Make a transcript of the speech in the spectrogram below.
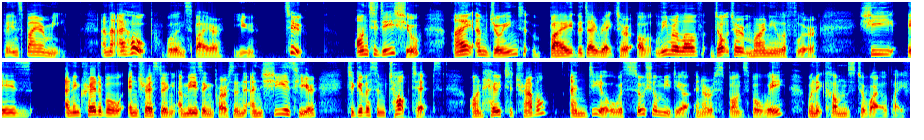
that inspire me, and that I hope will inspire you too. On today's show, I am joined by the director of Lemur Love, Dr. Marni LaFleur. She is an incredible, interesting, amazing person, and she is here to give us some top tips on how to travel and deal with social media in a responsible way when it comes to wildlife.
